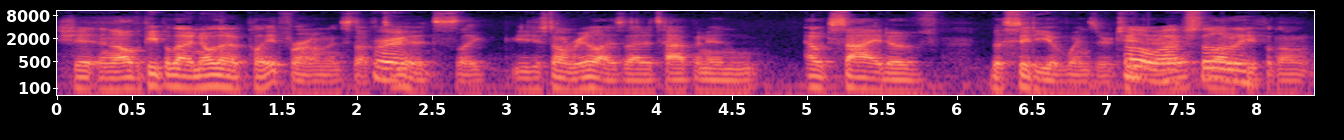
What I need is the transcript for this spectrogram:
shit, and all the people that I know that have played for them and stuff Right. too. It's like you just don't realize that it's happening outside of the city of Windsor too. Oh, right? A absolutely. lot of people don't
